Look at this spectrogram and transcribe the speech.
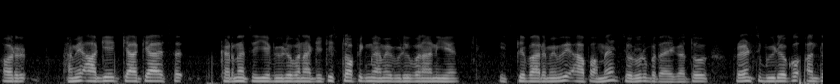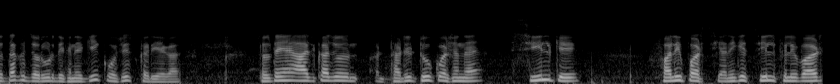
और हमें आगे क्या क्या करना चाहिए वीडियो बना के, किस टॉपिक में हमें वीडियो बनानी है, इसके बारे में भी आप हमें ज़रूर बताइएगा। तो फ्रेंड्स वीडियो को अंत तक ज़रूर देखने की कोशिश करिएगा। चलते हैं आज का जो थर्टी टू क्वेश्चन है सील के फलीपर्स यानी कि सील फिलिपर्स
